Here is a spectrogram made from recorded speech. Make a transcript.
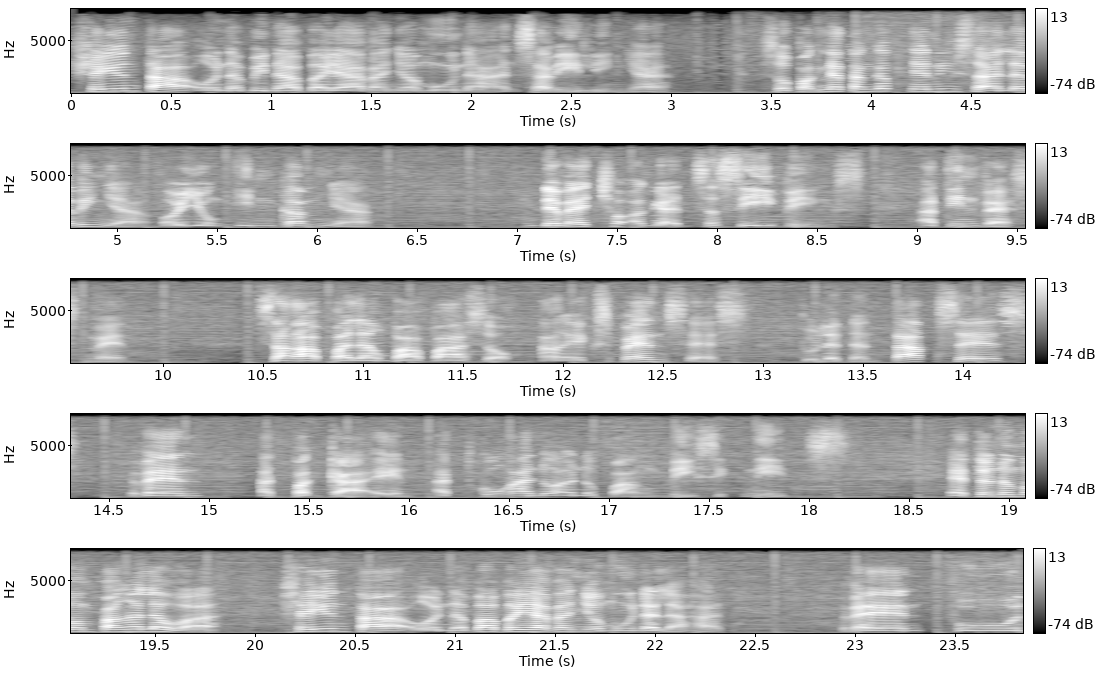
siya yung tao na binabayaran niya muna ang sarili niya. So pag natanggap niya yung salary niya o yung income niya, diretso agad sa savings at investment. Saka pa lang papasok ang expenses tulad ng taxes, rent, at pagkain at kung ano-ano pang basic needs. Ito naman pangalawa, siya yung tao na babayaran nyo muna lahat. Rent, food,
